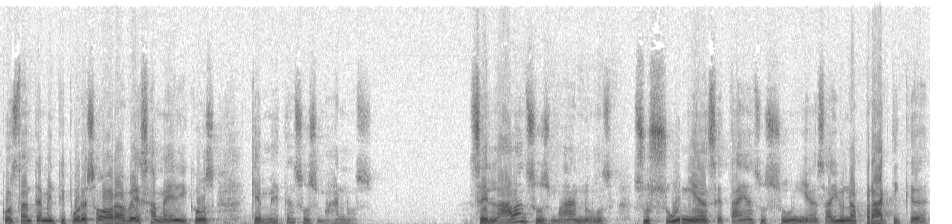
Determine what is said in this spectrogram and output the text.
constantemente. Y por eso ahora ves a médicos que meten sus manos. Se lavan sus manos, sus uñas, se tallan sus uñas. Hay una práctica.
